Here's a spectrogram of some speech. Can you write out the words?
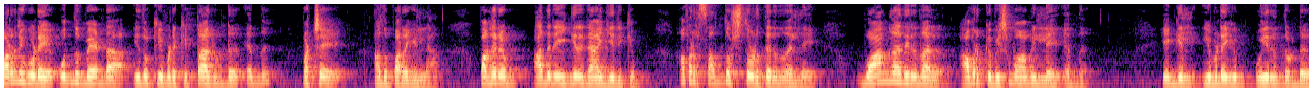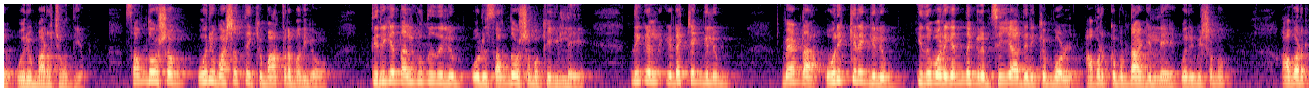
പറഞ്ഞുകൂടെ ഒന്നും വേണ്ട ഇതൊക്കെ ഇവിടെ കിട്ടാനുണ്ട് എന്ന്? പക്ഷേ അത് പറയില്ല. പകരം അതിനെ ഇങ്ങനെ ന്യായീകരിക്കും. അവർ സന്തോഷത്തോടെ തരുന്നതല്ലേ? വാങ്ങാതിരുന്നാൽ അവർക്ക് വിഷമാവില്ലേ എന്ന്? എങ്കിൽ ഇവിടെയും ഉയരുന്നുണ്ട് ഒരു മറുചോദ്യം. സന്തോഷം ഒരു വശത്തേക്ക് മാത്രം മതിയോ? തിരികെ നൽകുന്നതിലും ഒരു സന്തോഷമൊക്കെ ഇല്ലേ? നിങ്ങൾ ഇടയ്ക്കെങ്കിലും വേണ്ട ഒരിക്കലെങ്കിലും ഇതുപോലെ എന്തെങ്കിലും ചെയ്യാതിരിക്കുമ്പോൾ അവർക്കും ഉണ്ടാകില്ലേ ഒരു വിഷമം? അവർ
